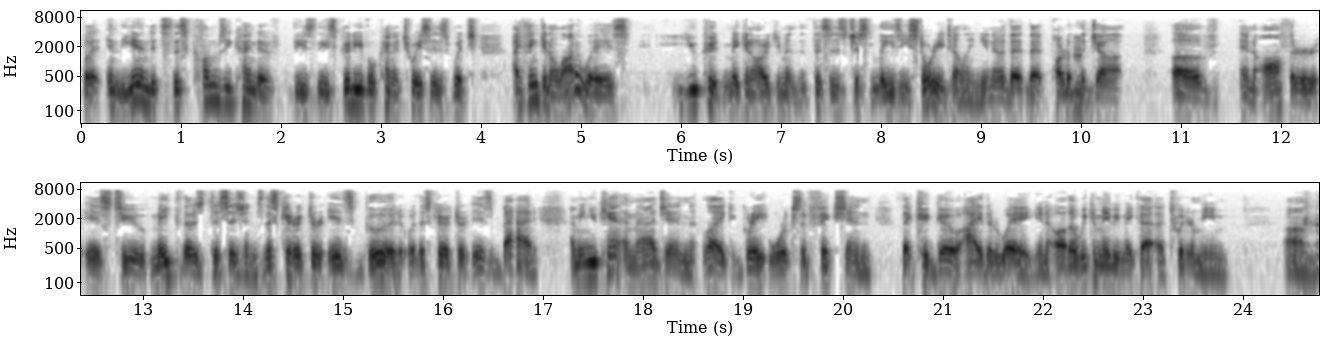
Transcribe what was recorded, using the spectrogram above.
but in the end, it's this clumsy kind of these these good evil kind of choices, which I think in a lot of ways you could make an argument that this is just lazy storytelling. You know that that part of the job of an author is to make those decisions. This character is good or this character is bad. I mean, you can't imagine like great works of fiction that could go either way, you know, although we can maybe make that a Twitter meme. Um,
